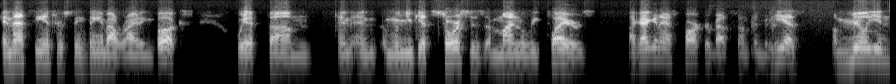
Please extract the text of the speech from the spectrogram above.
And that's the interesting thing about writing books with um, and, and when you get sources of minor league players, like I can ask Parker about something, but he has a million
